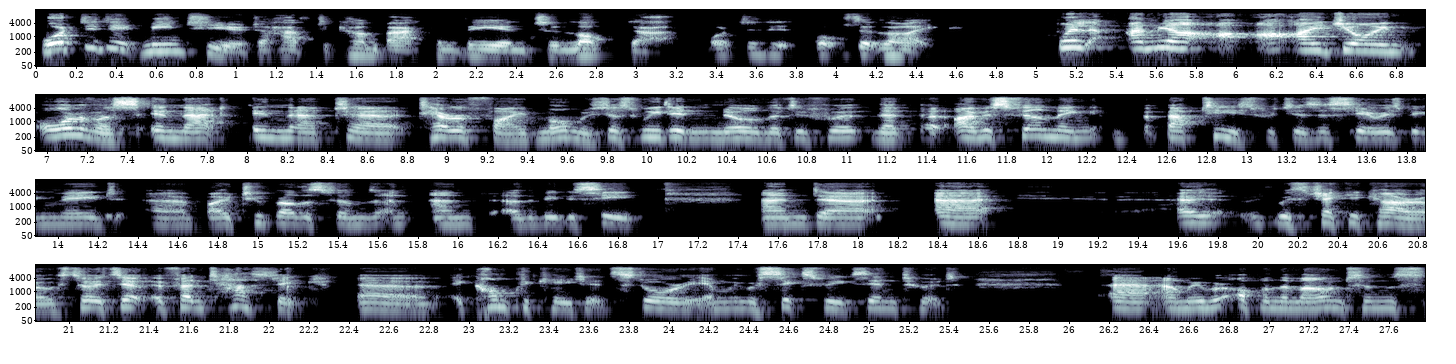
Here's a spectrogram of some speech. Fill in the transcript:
what did it mean to you to have to come back and be into lockdown? What did it what was it like? Well, I mean, I, I join all of us in that in that uh, terrified moment. It's just we didn't know that was, that, that, I was filming Baptiste, which is a series being made uh, by Two Brothers Films and and uh, the BBC, and uh, uh, uh, with Tchéky Karyo. So it's a, a fantastic, a complicated story, and we were six weeks into it. Uh, and we were up on the mountains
